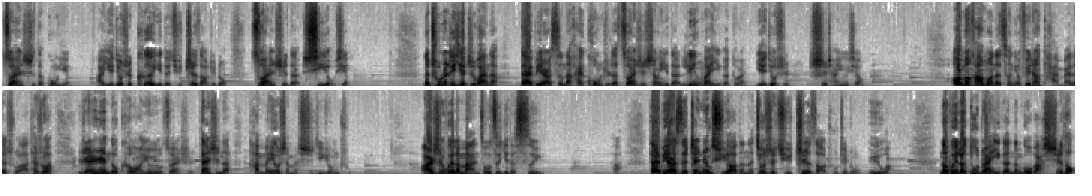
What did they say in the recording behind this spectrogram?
钻石的供应，啊，也就是刻意的去制造这种钻石的稀有性。那除了这些之外呢，戴比尔斯呢还控制着钻石生意的另外一个端，也就是市场营销。奥本哈默呢曾经非常坦白地说啊，他说人人都渴望拥有钻石，但是呢，它没有什么实际用处，而是为了满足自己的私欲。啊，戴比尔斯真正需要的呢，就是去制造出这种欲望。那为了杜撰一个能够把石头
